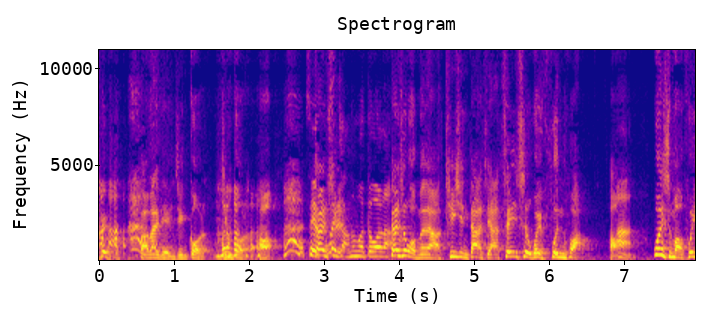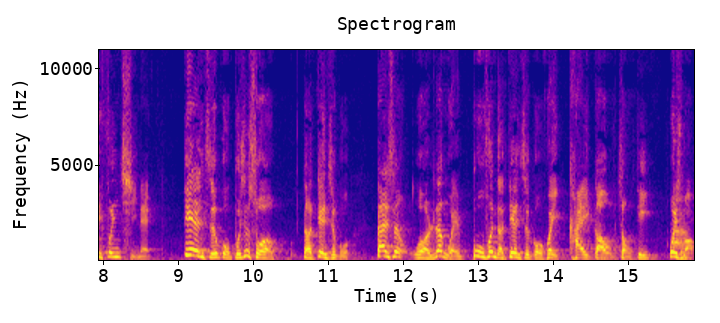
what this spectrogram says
八百点已经够了，已经够了啊！所以不会涨那么多了。但是我们啊提醒大家，这一次会分化啊。为什么会分歧呢？电子股不是所有的电子股，但是我认为部分的电子股会开高走低。为什么？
